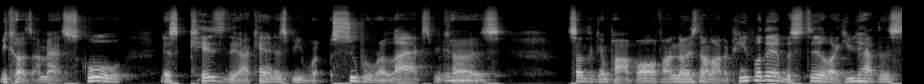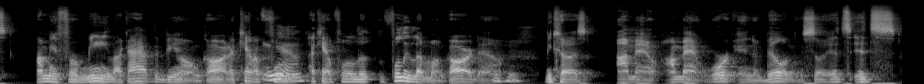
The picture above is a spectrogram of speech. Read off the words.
because I'm at school. There's kids there. I can't just be re- super relaxed mm-hmm. because something can pop off. I know there's not a lot of people there, but still, like you have this. I mean, for me, like I have to be on guard. I can't fully, Yeah. I can't fully fully let my guard down because I'm at I'm at work in the building. So it's it's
